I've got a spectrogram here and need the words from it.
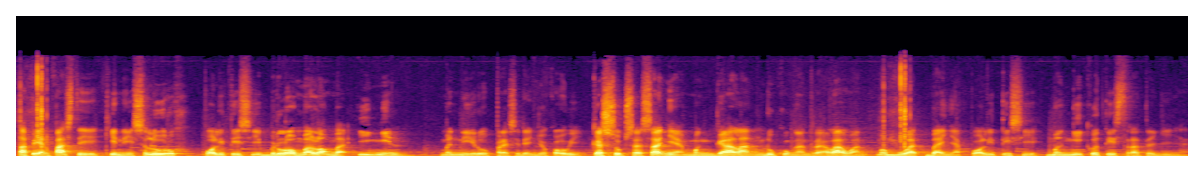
Tapi yang pasti, kini seluruh politisi berlomba-lomba ingin meniru Presiden Jokowi. Kesuksesannya menggalang dukungan relawan membuat banyak politisi mengikuti strateginya.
